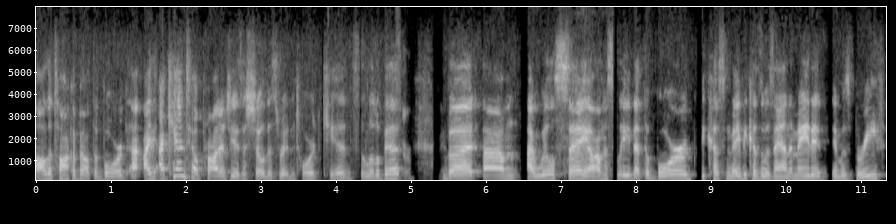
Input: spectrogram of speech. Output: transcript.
all the talk about the Borg. I, I- I can tell Prodigy is a show that's written toward kids a little bit. Sure. But um, I will say honestly that the Borg, because maybe because it was animated, it was brief.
